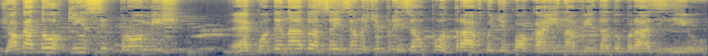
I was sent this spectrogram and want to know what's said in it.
Jogador Quincy Promes é condenado a seis anos de prisão por tráfico de cocaína vinda do Brasil.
